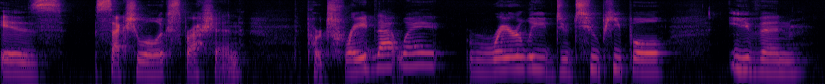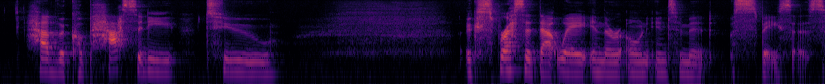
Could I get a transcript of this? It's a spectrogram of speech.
is sexual expression portrayed that way. Rarely do two people even have the capacity to express it that way in their own intimate spaces.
